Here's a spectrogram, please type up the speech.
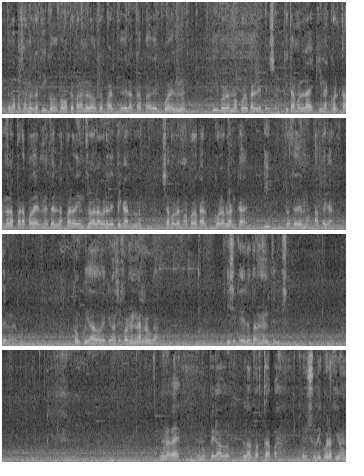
Entonces va pasando el ratico, vamos preparando la otra parte de la tapa del cuaderno y volvemos a colocarle peso. Quitamos las esquinas cortándolas para poder meterlas para adentro a la hora de pegarlo. O sea, volvemos a colocar cola blanca y procedemos a pegar de nuevo con cuidado de que no se formen arrugas y se quede totalmente liso. Una vez hemos pegado las dos tapas con su decoración,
